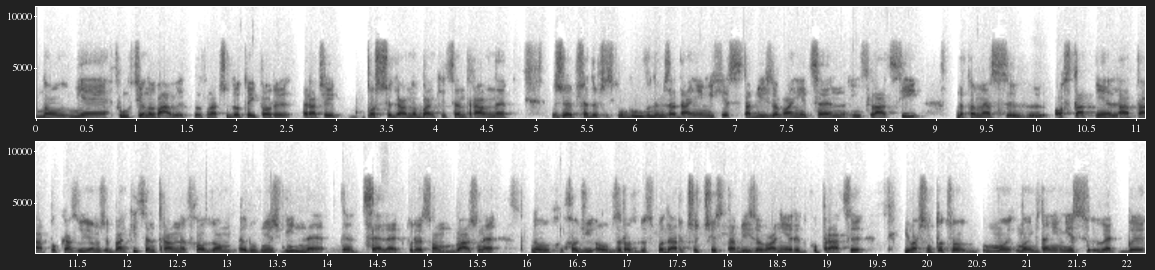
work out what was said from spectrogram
no, nie funkcjonowały. To znaczy do tej pory raczej postrzegano banki centralne, że przede wszystkim głównym zadaniem ich jest stabilizowanie cen, inflacji. Natomiast ostatnie lata pokazują, że banki centralne wchodzą również w inne cele, które są ważne. No, chodzi o wzrost gospodarczy czy stabilizowanie rynku pracy. I właśnie to, co moim zdaniem jest jakby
